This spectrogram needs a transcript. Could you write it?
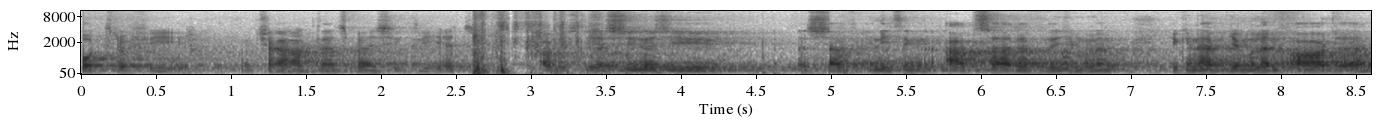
Waterfier, which are that's basically it. Obviously, as soon as you have anything outside of the Himalayan, you can have Hemel-en-Aarde,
